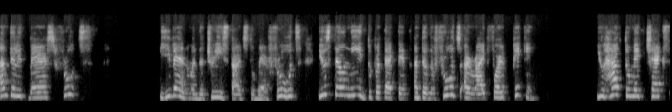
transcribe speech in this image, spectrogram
until it bears fruits. Even when the tree starts to bear fruits, you still need to protect it until the fruits are ripe for picking. You have to make checks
